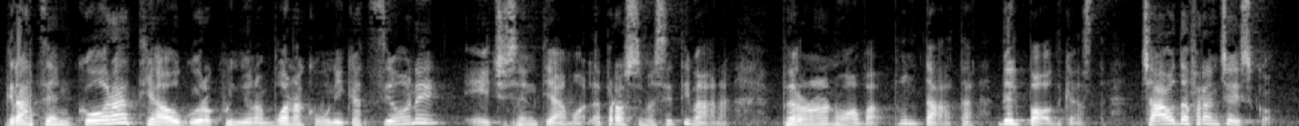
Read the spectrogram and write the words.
Grazie ancora, ti auguro quindi una buona comunicazione e ci sentiamo la prossima settimana per una nuova puntata del podcast. Ciao da Francesco!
